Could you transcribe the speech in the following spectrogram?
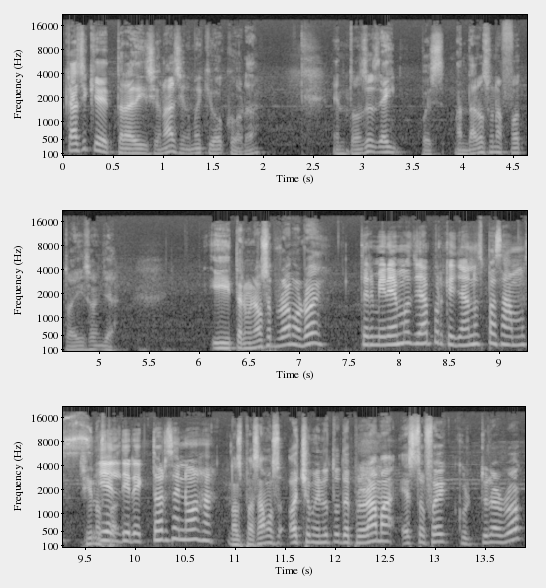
casi que tradicional, si no me equivoco, ¿verdad? Entonces, hey, pues mandaros una foto ahí, son ya. Y terminamos el programa, Roy. Terminemos ya porque ya nos pasamos. y el director se enoja. Nos pasamos ocho minutos de programa. Esto fue Cultura Rock.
